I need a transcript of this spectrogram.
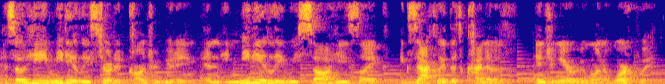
And so he immediately started contributing and immediately we saw he's like exactly the kind of engineer we want to work with.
